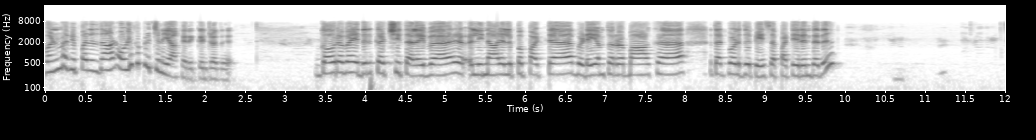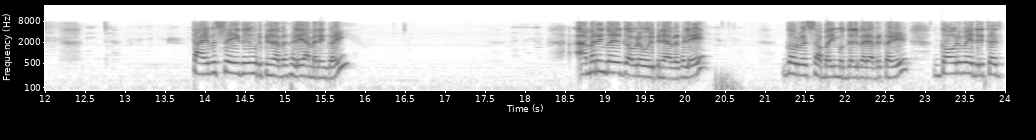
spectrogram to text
முன்வைப்பதுதான் ஒழுங்கு பிரச்சனையாக இருக்கின்றது. கௌரவ எதிர்க்கட்சி தலைவர் லினால் எழுப்பப்பட்ட விடயம் தொடர்பாக தற்பொழுது பேசப்பட்டிருந்தது. தயவு செய்து உறுப்பினர் அவர்களே அமருங்கள். அமருங்கள் கௌரவ உறுப்பினர் அவர்களே. கௌரவ சபை முதல்வர் அவர்கள் கௌரவ எதிர்க்க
